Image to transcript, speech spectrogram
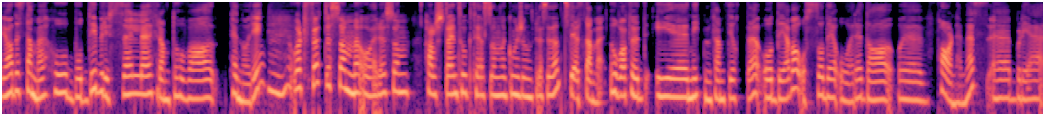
Ja, det stemmer. Hun bodde i Brussel eh, fram til hun var tenåring. Mm, Hun ble født det samme året som Hallstein tok til som kommisjonspresident. Det stemmer. Hun var født i 1958, og det var også det året da eh, faren hennes eh, ble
